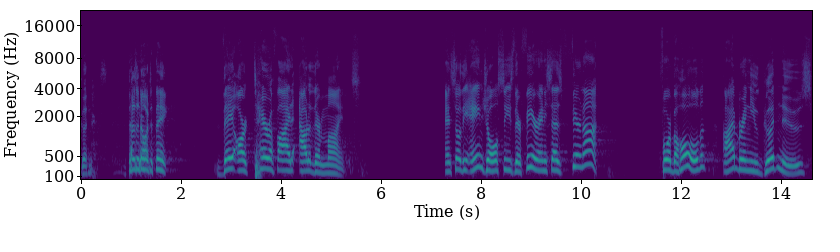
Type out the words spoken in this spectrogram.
goodness. Doesn't know what to think. They are terrified out of their minds. And so the angel sees their fear and he says, Fear not, for behold, I bring you good news,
